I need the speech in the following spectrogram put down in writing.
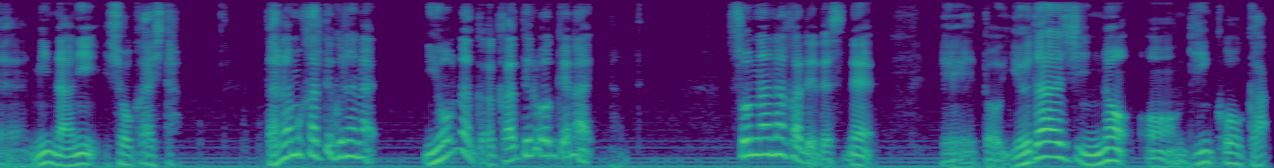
えー、みんなに紹介した。誰も買ってくれない。日本なんか買ってるわけない。なんそんな中でですね、えーと、ユダヤ人の銀行家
